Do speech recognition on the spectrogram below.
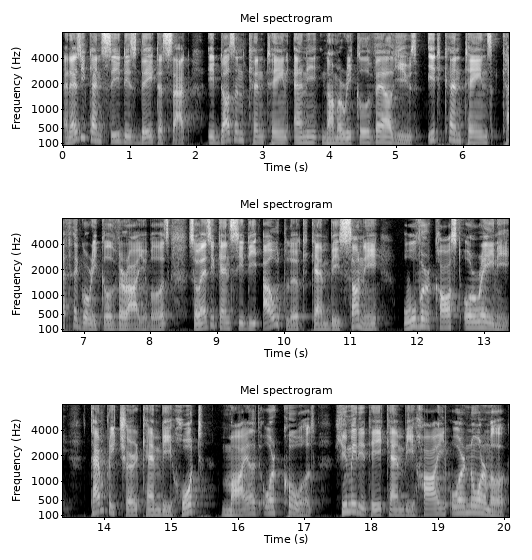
And as you can see this data set, it doesn't contain any numerical values. It contains categorical variables. So as you can see, the outlook can be sunny, overcast or rainy. Temperature can be hot, mild or cold humidity can be high or normal.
